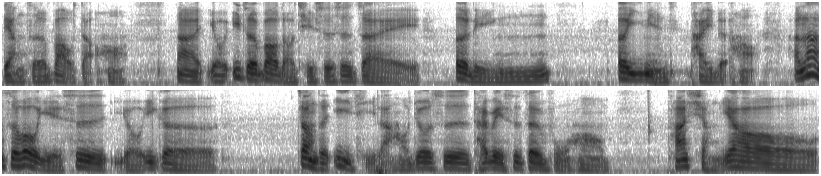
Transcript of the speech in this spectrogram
两则报道哈。那有一则报道其实是在二零二一年拍的哈，啊，那时候也是有一个这样的议题啦哈，就是台北市政府哈，他想要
